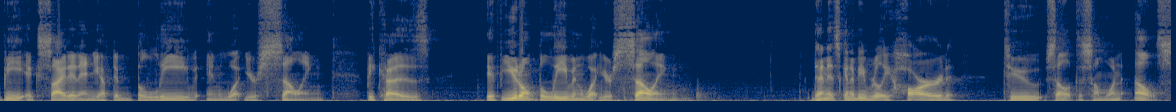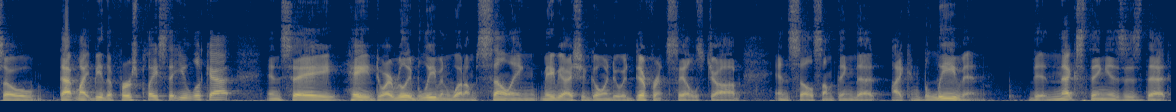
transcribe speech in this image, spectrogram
be excited and you have to believe in what you're selling because if you don't believe in what you're selling, then it's going to be really hard to sell it to someone else. So that might be the first place that you look at and say, hey, do I really believe in what I'm selling? Maybe I should go into a different sales job and sell something that I can believe in. The next thing is is that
